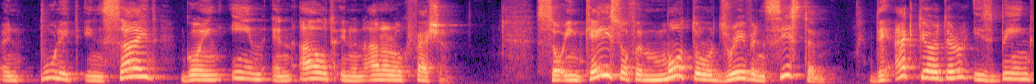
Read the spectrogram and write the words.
and pull it inside, going in and out in an analog fashion. So in case of a motor-driven system, the actuator is being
